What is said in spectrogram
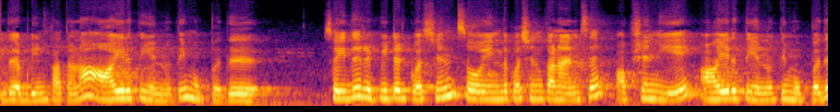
எது அப்படின்னு பார்த்தோன்னா ஆயிரத்தி எண்ணூற்றி முப்பது. ஸோ இது ரிப்பீட்டட் கொஸ்டின் ஸோ இந்த கொஸ்டினுக்கான ஆன்சர் ஆப்ஷன் ஏ ஆயிரத்தி எண்ணூற்றி முப்பது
